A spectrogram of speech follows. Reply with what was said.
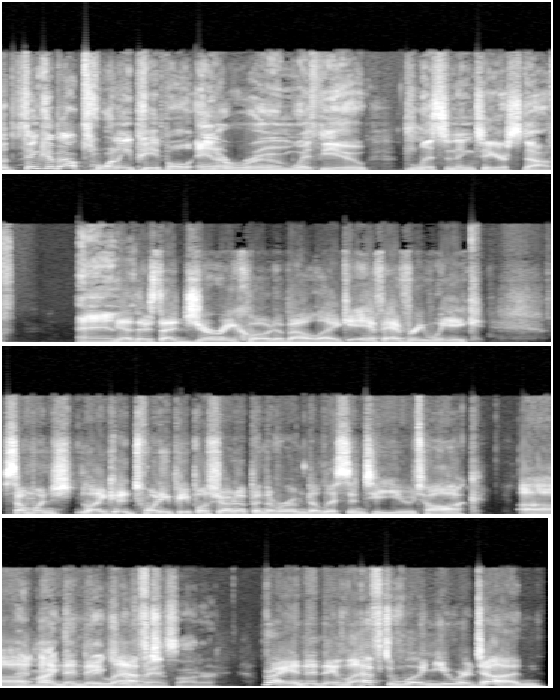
But think about 20 people in a room with you listening to your stuff. And Yeah, there's that jury quote about like if every week someone sh- like 20 people showed up in the room to listen to you talk uh and then they convict you of left manslaughter. Right and then they left when you were done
